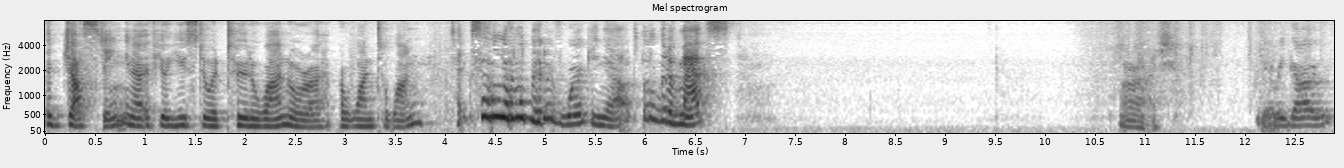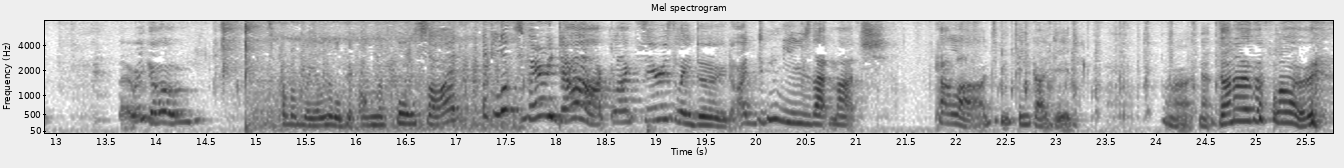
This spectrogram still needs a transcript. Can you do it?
adjusting, you know, if you're used to a 2 to 1 or a, a 1 to 1. Takes a little bit of working out, a little bit of maths. All right, there we go. There we go. It's probably a little bit on the full side. It looks very dark, like seriously, dude. I didn't use that much colour. I didn't think I did. All right, now don't overflow.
